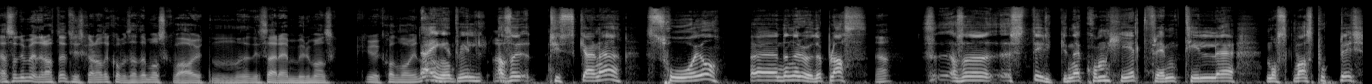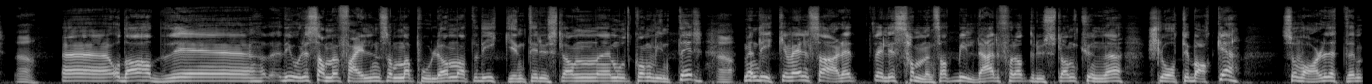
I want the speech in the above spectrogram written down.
Ja, så du mener at tyskerne hadde kommet seg til Moskva uten disse Murmansk-konvoiene? Det er ingen tvil. Altså, tyskerne så jo eh, Den røde plass. Ja. Altså, styrkene kom helt frem til eh, Moskvas porter. Ja. Eh, og da hadde de De gjorde samme feilen som Napoleon, at de gikk inn til Russland eh, mot kong Winter. Ja. Men likevel så er det et veldig sammensatt bilde her for at Russland kunne slå tilbake. Så var det dette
